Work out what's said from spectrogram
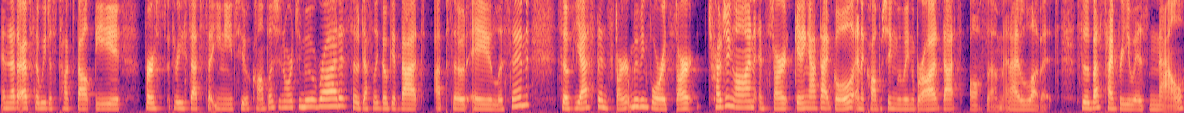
In another episode, we just talked about the first three steps that you need to accomplish in order to move abroad. So definitely go give that episode a listen. So if yes, then start moving forward, start trudging on and start getting at that goal and accomplishing moving abroad. That's awesome. And I love it. So the best time for you is now.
